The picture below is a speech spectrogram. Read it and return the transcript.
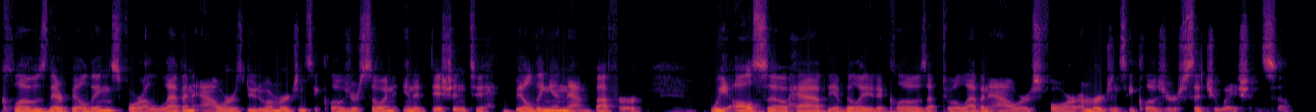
close their buildings for 11 hours due to emergency closures. So, in, in addition to building in that buffer, mm-hmm. we also have the ability to close up to 11 hours for emergency closure situations. So,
